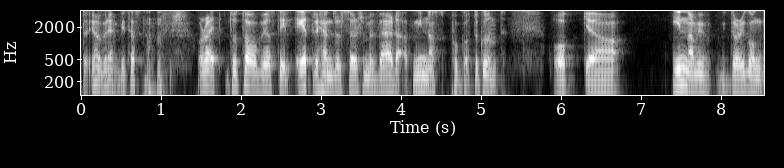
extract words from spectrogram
Då gör vi det, vi testar. Alright, då tar vi oss till E3-händelser som är värda att minnas på gott och ont. Och eh, innan vi drar igång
